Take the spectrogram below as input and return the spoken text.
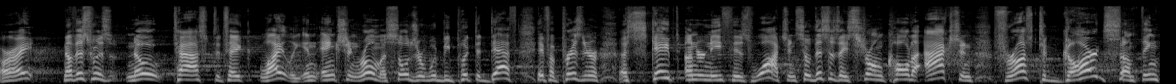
all right? Now, this was no task to take lightly. In ancient Rome, a soldier would be put to death if a prisoner escaped underneath his watch. And so, this is a strong call to action for us to guard something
